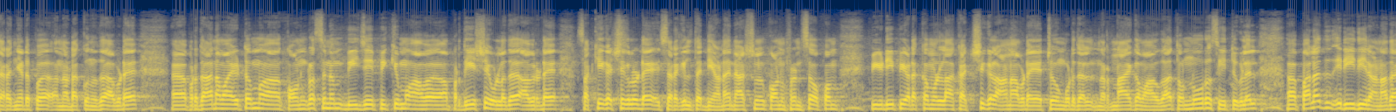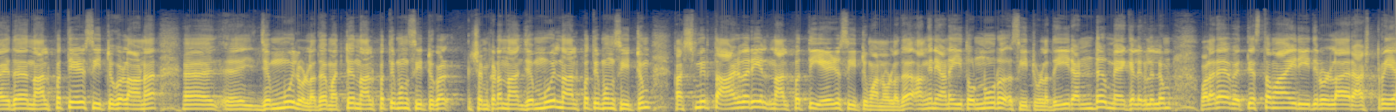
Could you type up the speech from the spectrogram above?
തെരഞ്ഞെടുപ്പ് നടക്കുന്നത്. അവിടെ പ്രധാനമായിട്ടും കോൺഗ്രസിനും ബി ജെ പിക്കും പ്രതീക്ഷയുള്ളത് അവരുടെ സഖ്യകക്ഷികളുടെ ചിറകിൽ തന്നെയാണ്. നാഷണൽ കോൺഫറൻസ് ഒപ്പം പി ഡി പി അടക്കമുള്ള കക്ഷികളാണ് അവിടെ ഏറ്റവും കൂടുതൽ നിർണായകമാവുക തൊണ്ണൂറ് സീറ്റുകളിൽ പല രീതിയിലാണ്. അതായത് നാൽപ്പത്തിയേഴ് സീറ്റുകളാണ് ജമ്മുവിലുള്ളത്. മറ്റ് നാൽപ്പത്തിമൂന്ന് സീറ്റുകൾ ക്ഷമിക്കണം ജമ്മുവിൽ നാൽപ്പത്തിമൂന്ന് സീറ്റും കശ്മീർ താഴ്വരയിൽ നാൽപ്പത്തിയേഴ് സീറ്റുമാണുള്ളത്. അങ്ങനെയാണ് ഈ തൊണ്ണൂറ് സീറ്റുള്ളത്. ഈ രണ്ട് മേഖലകളിലും വളരെ വ്യത്യസ്തമായ രീതിയിലുള്ള രാഷ്ട്രീയ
